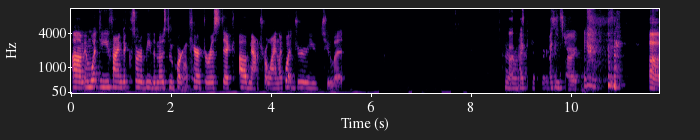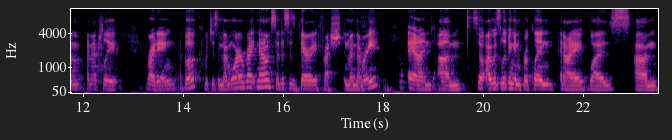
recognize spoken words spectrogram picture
um, and what do you find to sort of be the most important characteristic of natural wine? Like what drew you to it? Uh, I, I, can start. um, I'm actually writing a book, which is a memoir right now. So this is very fresh in my memory. And um, so I was living in Brooklyn and I was um,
